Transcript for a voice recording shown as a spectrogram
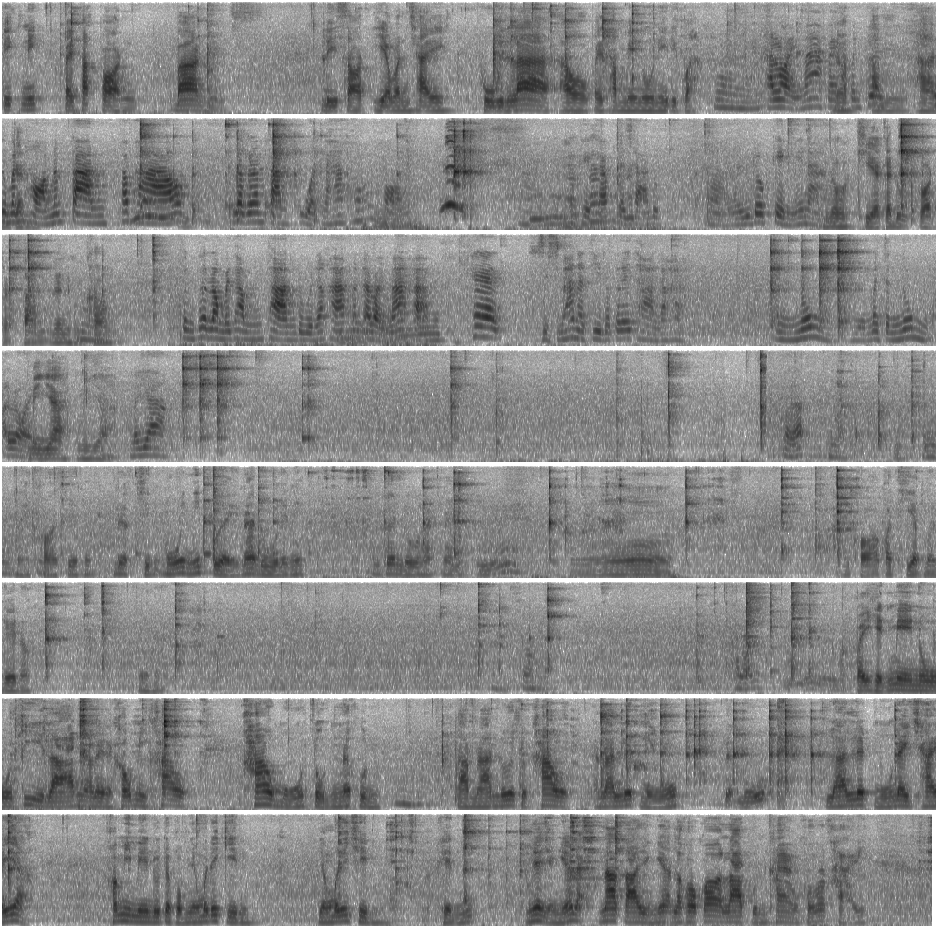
ปิกนิกไปพักผ่อนบ้าน รีสอร์ทเฮียวันชัยพูวิลล่าเอาไปทำเมนูนี้ดีกว่า อืมอร่อยมากเลยเนค่ะอะเพื่อนทำทานๆคือมันกันหอมน้ำตาลมะพร้าวแล้วก็น้ำตาลขวดนะคะหอมหอมอ่าโอเคครับกระชาลูกอ่าแล้ววิโดเก่งนี่นะ โดเขี่ยกระดูกก่อนอะตามนั่นของเขา เพื่อนๆลองไปทำทานดูนะคะ มันอร่อยมากค่ะ แค่ 45 นาทีเราก็ได้ทานแล้วค่ะ มันนุ่มหมูมันจะนุ่มอร่อยไม่ยากไม่ยาก ไม่ยากพอละอืมอืมไหนขอเทียบเลือกชิ้นโอ้ยนี่เปื่อยน่าดูเลยนี่เพื่อนๆดูฮะนั่นอืมอืมผมขอเอากระเทียมมาด้วยเนาะนี่ฮะ ส้มพอแล้วไปเห็นเมนูที่ร้านอะไรนะเขามีข้าวข้าวหมูตุ๋นนะคุณอืมตามร้านรู้สึกข้าวร้านเลือดหมูเป็ดหมู ร้านเลือดหมูในใช้อะเขามีเมนูแต่ผมยังไม่ได้กิน ยังไม่ได้ชิมเห็นเนี่ยอย่างเงี้ยแหละ หน้าตาอย่างเงี้ย แล้วเขาก็ราดบนข้าวเขาก็ขาย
